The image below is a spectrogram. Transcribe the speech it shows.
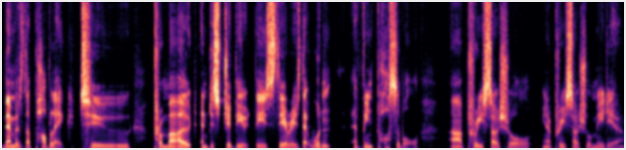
members of the public to promote and distribute these theories that wouldn't have been possible uh, pre-social you know pre-social media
